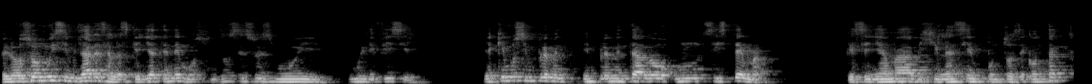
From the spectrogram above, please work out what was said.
pero son muy similares a las que ya tenemos, entonces eso es muy, muy difícil. Y aquí hemos implementado un sistema que se llama vigilancia en puntos de contacto.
